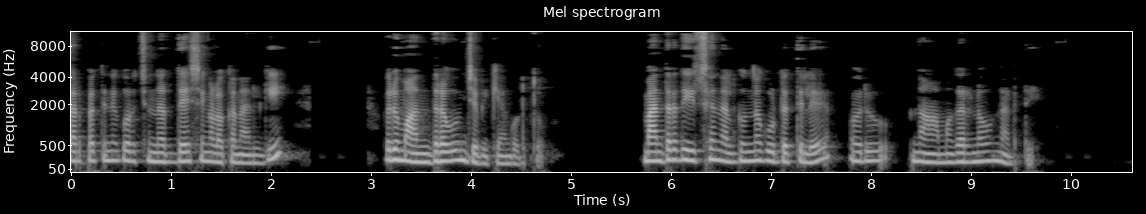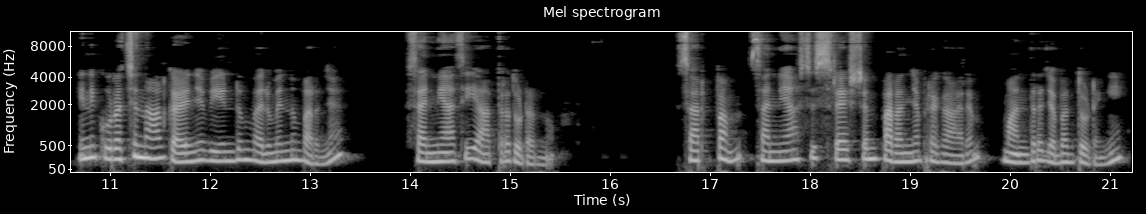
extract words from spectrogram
സർപ്പത്തിന് കുറച്ച് നിർദ്ദേശങ്ങളൊക്കെ നൽകി ഒരു മന്ത്രവും ജപിക്കാൻ കൊടുത്തു. മന്ത്രദീക്ഷ നൽകുന്ന കൂട്ടത്തിൽ ഒരു നാമകരണവും നടത്തി. ഇനി കുറച്ച് നാൾ കഴിഞ്ഞ് വീണ്ടും വരുമെന്നും പറഞ്ഞ് സന്യാസി യാത്ര തുടർന്നു. സർപ്പം സന്യാസി ശ്രേഷ്ഠൻ പറഞ്ഞ പ്രകാരം മന്ത്രജപം തുടങ്ങി.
